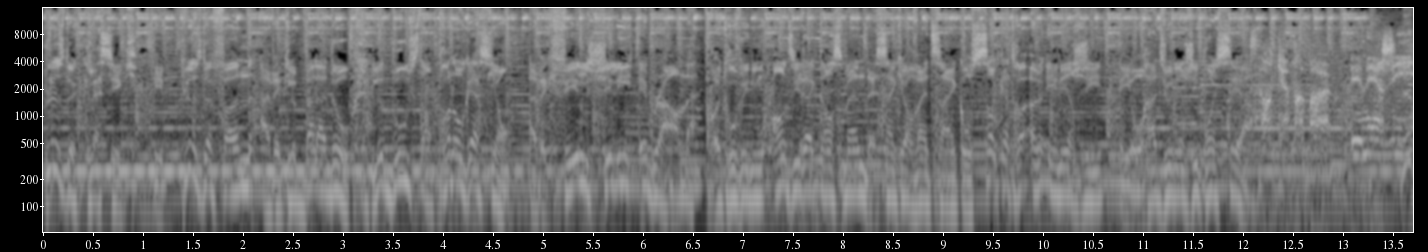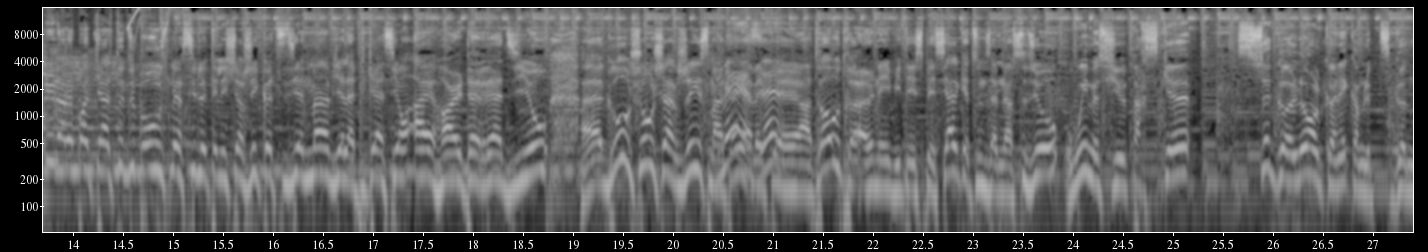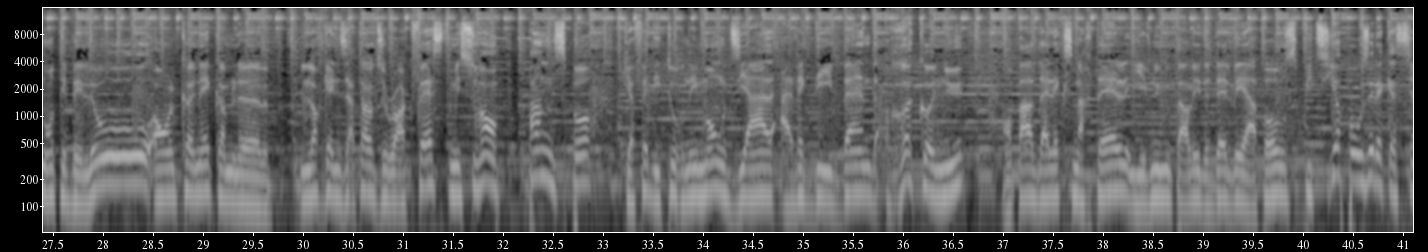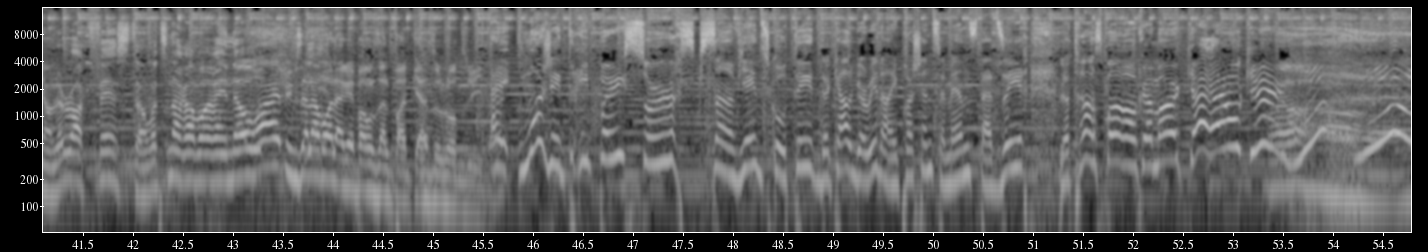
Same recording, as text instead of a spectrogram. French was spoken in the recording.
Plus de classiques et plus de fun avec le balado, le boost en prolongation avec Phil, Chili et Brown. Retrouvez-nous en direct en semaine dès 5h25 au 181 Énergie et au radioénergie.ca. 181 Énergie. Bienvenue dans le podcast du Boost. Merci de le télécharger quotidiennement via l'application iHeart Radio. Euh, gros show chargé ce matin Mais avec, hein? euh, entre autres, un invité spécial que tu nous as amené en studio. Oui, monsieur, parce que ce gars-là, on le connaît comme le petit gars de Montebello, on le connaît comme l'organisateur du Rockfest, mais souvent on pense pas qu'il a fait des tournées mondiales avec des bands reconnus. On parle d'Alex Martel, il est venu nous parler de Delvey Apples, puis tu as posé la question, le Rockfest, on va-tu en avoir un autre? Ouais, puis vous allez avoir la réponse dans le podcast aujourd'hui. Hey, moi, j'ai tripé sur ce qui s'en vient du côté de Calgary dans les prochaines semaines, c'est-à-dire le transport en commun karaoké. Wouh!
